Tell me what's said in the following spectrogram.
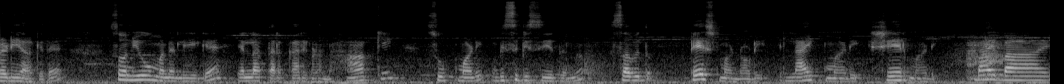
ರೆಡಿಯಾಗಿದೆ ಸೊ ನೀವು ಮನೇಲಿ ಹೀಗೆ ಎಲ್ಲ ತರಕಾರಿಗಳನ್ನು ಹಾಕಿ ಸೂಪ್ ಮಾಡಿ, ಬಿಸಿ ಬಿಸಿ ಇದನ್ನು ಸವಿದು ಟೇಸ್ಟ್ ಮಾಡಿ ನೋಡಿ ಲೈಕ್ ಮಾಡಿ ಶೇರ್ ಮಾಡಿ. ಬಾಯ್ ಬಾಯ್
